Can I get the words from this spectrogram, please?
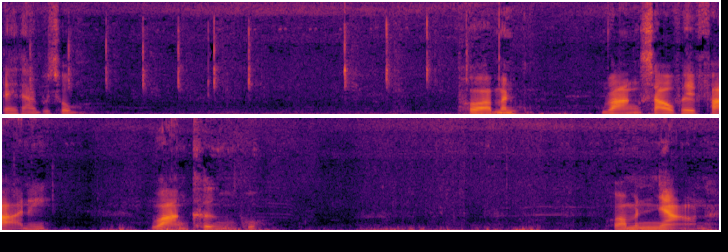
ได้ฐานผู้ชมเพราะมัน วางเสาไฟฟ้านี่วางครึ่งผู้ความมันยาวนะ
